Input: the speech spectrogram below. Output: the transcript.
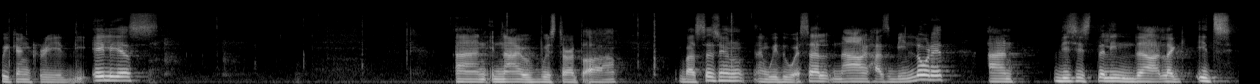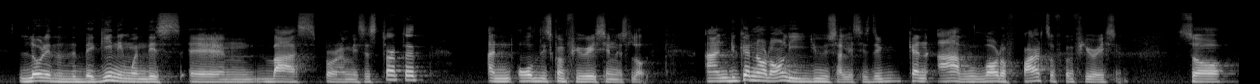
we can create the alias. And now if we start a Bash session and we do SL, now it has been loaded. And this is telling that like it's loaded at the beginning when this um, Bash program is started, and all this configuration is loaded. And you can not only use aliases, you can add a lot of parts of configuration. So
